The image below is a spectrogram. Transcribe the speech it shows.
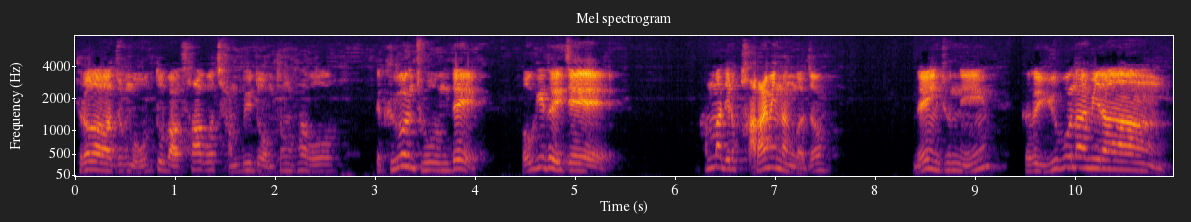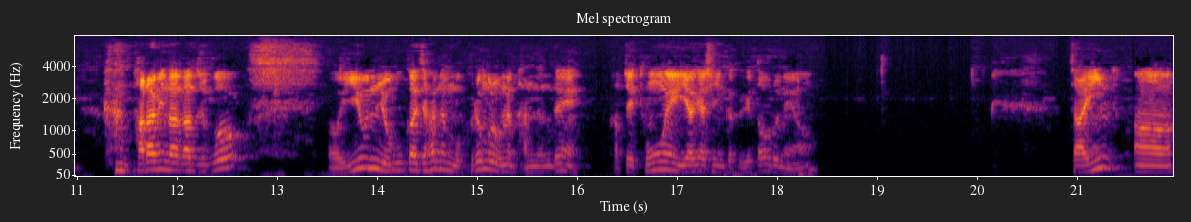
들어가가지고 뭐 옷도 막 사고 장비도 엄청 사고 그건 좋은데 거기서 이제 한마디로 바람이 난 거죠. 네 인초님 그래서 유부남이랑 바람이 나가지고 어, 이혼 요구까지 하는 뭐 그런 걸 오늘 봤는데 갑자기 동호회 이야기 하시니까 그게 떠오르네요. 자, 인, 어,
